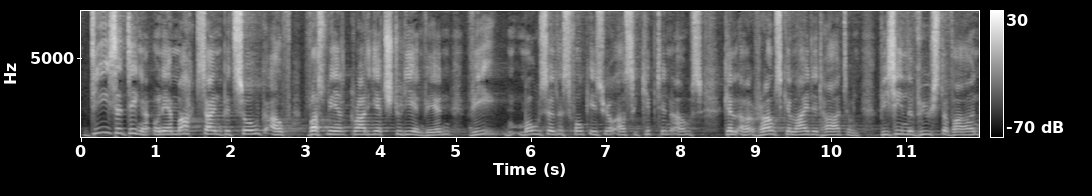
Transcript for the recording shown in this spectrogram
Diese Dinge, und er macht seinen Bezug auf, was wir gerade jetzt studieren werden, wie Mose das Volk Israel aus Ägypten aus, äh, rausgeleitet hat und wie sie in der Wüste waren.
